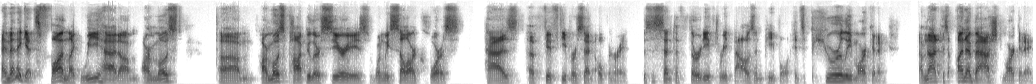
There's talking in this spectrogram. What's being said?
And then it gets fun. Like we had um our most um our most popular series when we sell our course has a 50% open rate. This is sent to 33,000 people. It's purely marketing I'm not, it's unabashed marketing.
